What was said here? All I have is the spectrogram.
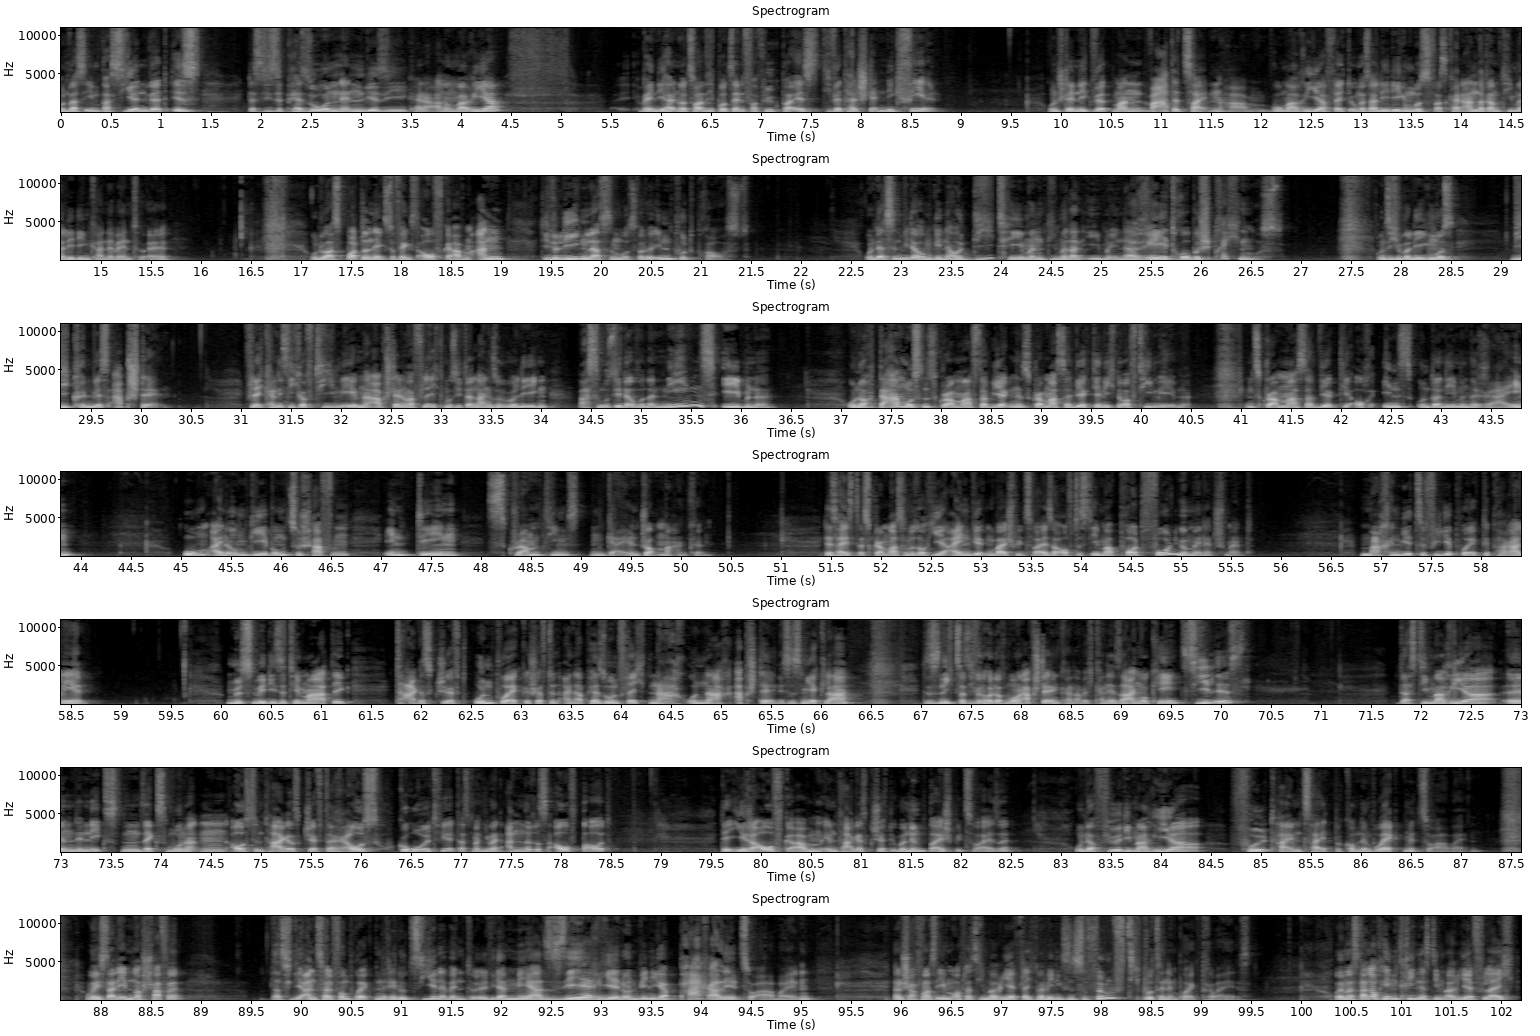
Und was eben passieren wird, ist, dass diese Person, nennen wir sie, keine Ahnung, Maria, wenn die halt nur 20% verfügbar ist, die wird halt ständig fehlen. Und ständig wird man Wartezeiten haben, wo Maria vielleicht irgendwas erledigen muss, was kein anderer im Team erledigen kann, eventuell. Und du hast Bottlenecks, du fängst Aufgaben an, die du liegen lassen musst, weil du Input brauchst. Und das sind wiederum genau die Themen, die man dann eben in der Retro besprechen muss. Und sich überlegen muss, wie können wir es abstellen? Vielleicht kann ich es nicht auf Teamebene abstellen, aber vielleicht muss ich dann langsam überlegen, was muss ich denn auf Unternehmensebene? Und auch da muss ein Scrum Master wirken. Ein Scrum Master wirkt ja nicht nur auf Teamebene. Ein Scrum Master wirkt ja auch ins Unternehmen rein, um eine Umgebung zu schaffen, in denen Scrum-Teams einen geilen Job machen können. Das heißt, der Scrum Master muss auch hier einwirken, beispielsweise auf das Thema Portfolio Management. Machen wir zu viele Projekte parallel? müssen wir diese Thematik Tagesgeschäft und Projektgeschäft in einer Person vielleicht nach und nach abstellen. Es ist mir klar, das ist nichts, was ich von heute auf morgen abstellen kann, aber ich kann ja sagen, okay, Ziel ist, dass die Maria in den nächsten sechs Monaten aus dem Tagesgeschäft rausgeholt wird, dass man jemand anderes aufbaut, der ihre Aufgaben im Tagesgeschäft übernimmt beispielsweise und dafür die Maria Fulltime Zeit bekommt, im Projekt mitzuarbeiten. Und wenn ich es dann eben noch schaffe, dass wir die Anzahl von Projekten reduzieren, eventuell wieder mehr Serien und weniger parallel zu arbeiten, dann schaffen wir es eben auch, dass die Maria vielleicht mal wenigstens zu 50% im Projekt dabei ist. Und wenn wir es dann auch hinkriegen, dass die Maria vielleicht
